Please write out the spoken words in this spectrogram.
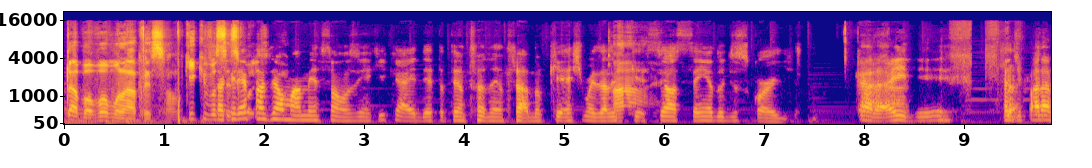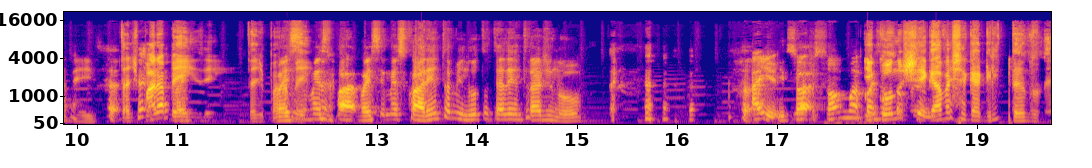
Tá bom, vamos lá, pessoal. O que, que vocês queria cole- fazer uma mençãozinha aqui que a ID tá tentando entrar no cast, mas ela Ah. esqueceu a senha do Discord. Cara, a ID tá de parabéns. Tá de parabéns, hein? Tá de Vai parabéns. ser, mais, vai ser mais 40 minutos até ela entrar de novo. Aí, só, só uma E coisa. quando sobre- chegar, vai chegar gritando, né?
